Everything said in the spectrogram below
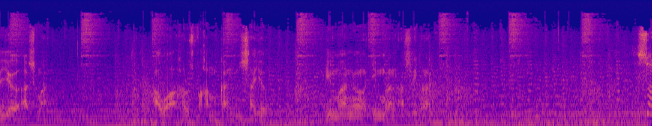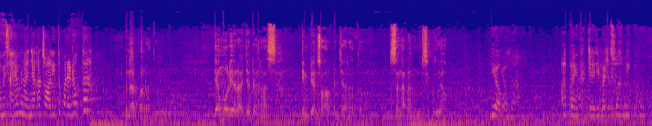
Saya Asman. Awak harus fahamkan saya di mana Imran asli berada. Suami saya menanyakan soal itu pada dokter. Benar, Puan Ratu. Yang mulia Raja dah rasa impian soal penjara itu sangatlah mengusik beliau. Ya Allah, apa yang terjadi pada suamiku?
